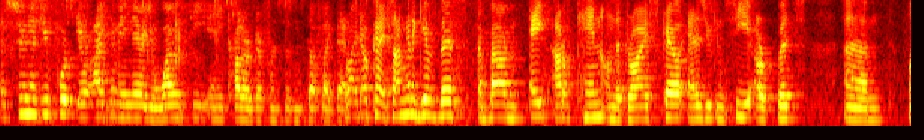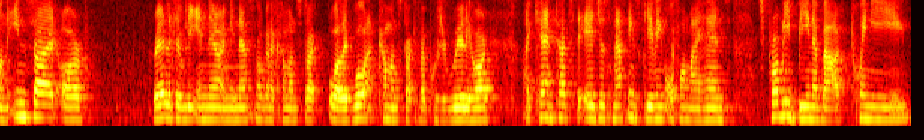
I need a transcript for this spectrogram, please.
as soon as you put your item in there, you won't see any color differences and stuff like that. Right, okay, so I'm gonna give this about an 8 out of 10 on the dry scale. As you can see, our bits um, on the inside are relatively in there. I mean, that's not gonna come unstuck. Well, it will come unstuck if I push it really hard. I can't touch the edges, nothing's giving off on my hands. It's probably been about 20,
